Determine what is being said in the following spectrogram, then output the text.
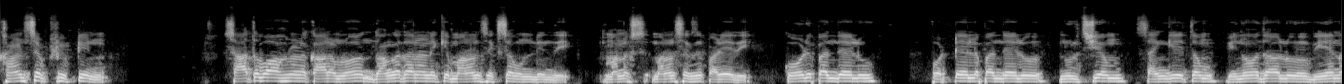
Concept fifteen. శాతవాహనుల కాలంలో దొంగతనానికి మరణశిక్ష ఉండింది. మన మరణశిక్ష పడేది. కోడి పందేలు పొట్టేళ్ళ పందేలు నృత్యం సంగీతం వినోదాలు వీణ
